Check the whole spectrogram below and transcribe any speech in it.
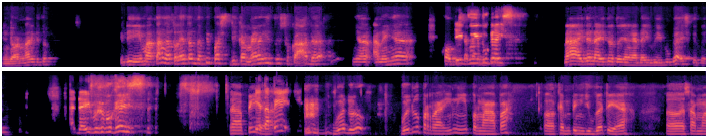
yang di online gitu. Di mata nggak kelihatan tapi pas di kamera gitu suka ada. Ya anehnya kok bisa ibu-ibu gitu. guys Nah itu nah itu tuh yang ada ibu-ibu guys gitu. Ada ibu-ibu guys. Tapi ya, ya tapi gue dulu gue dulu pernah ini pernah apa uh, camping juga tuh ya uh, sama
